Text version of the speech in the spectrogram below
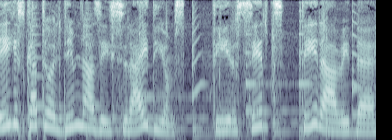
Rīgas katoļu gimnāzijas raidījums Tīra sirds, tīrā vidē.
